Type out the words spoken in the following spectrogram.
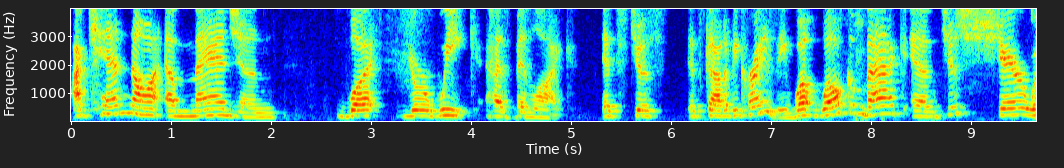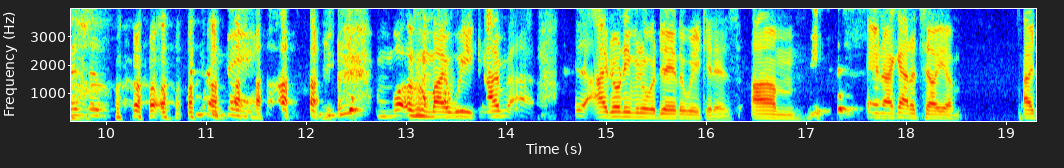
I cannot imagine what your week has been like. It's just, it's got to be crazy. Well, welcome back and just share with us everything. Mo- my week i'm i don't even know what day of the week it is. Um and i gotta tell you i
